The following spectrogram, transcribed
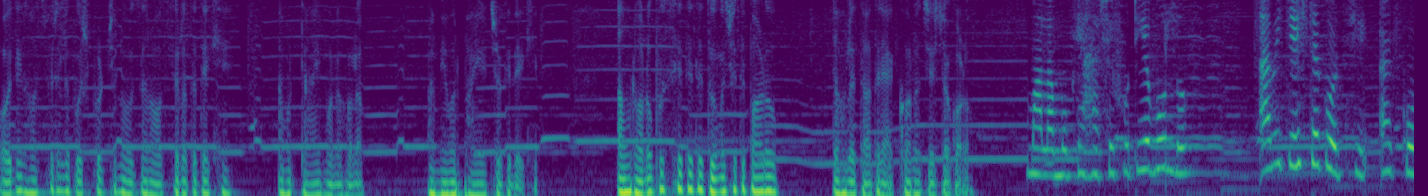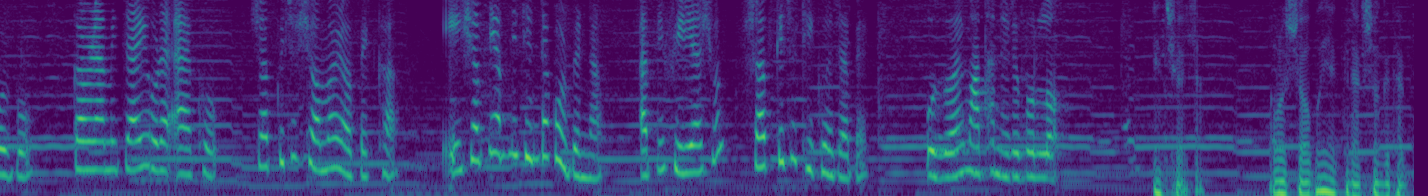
ওই দিন হসপিটালে পুষ্পর জন্য উজান অস্থিরতা দেখে আমার তাই মনে হলো। আমি আমার ভাইয়ের চোখে দেখি। আমার অনুপস্থিতিতে তুমি যদি পারো তাহলে তাদের এক করার চেষ্টা করো। মালা মুখে হাসি ফুটিয়ে বলল আমি চেষ্টা করছি আর করব। কারণ আমি চাই ওরা এক হোক। সব কিছু সময়ের অপেক্ষা। এইসব নিয়ে আপনি চিন্তা করবেন না। আপনি ফিরে আসুন সব কিছু ঠিক হয়ে যাবে। উদয় মাথা নেড়ে বলল ইনশাল্লাহ আমরা সবাই একদিন একসঙ্গে থাকব।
